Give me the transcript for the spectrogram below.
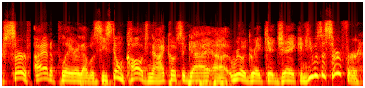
surf. I had a player that was, he's still in college now. I coached a guy, a uh, really great kid, Jake, and he was a surfer.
